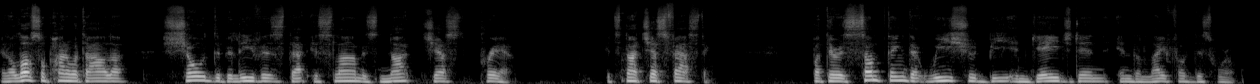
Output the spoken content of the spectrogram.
And Allah subhanahu wa ta'ala showed the believers that Islam is not just prayer, it's not just fasting, but there is something that we should be engaged in in the life of this world.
